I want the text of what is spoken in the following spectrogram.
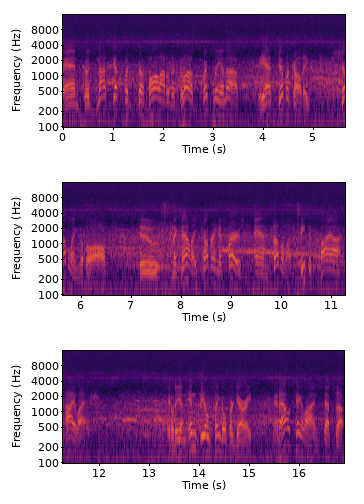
and could not get the ball out of the glove quickly enough. He had difficulty shoveling the ball to McNally covering it first, and Sutherland beat it by an eyelash. It'll be an infield single for Gary, and Al Kaline steps up.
